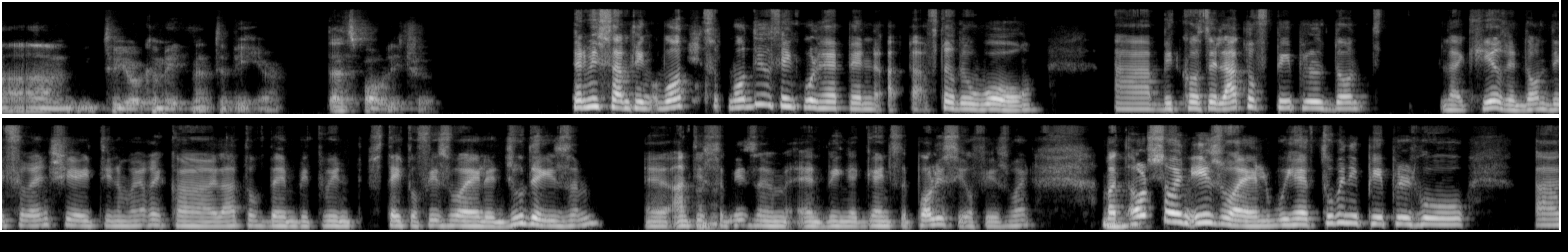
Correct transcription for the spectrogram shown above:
um, to your commitment to be here. That's probably true. Tell me something. What what do you think will happen after the war? Uh, because a lot of people don't like here. They don't differentiate in America. A lot of them between state of Israel and Judaism, uh, anti-Semitism, and being against the policy of Israel. But Mhm. also in Israel, we have too many people who uh,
